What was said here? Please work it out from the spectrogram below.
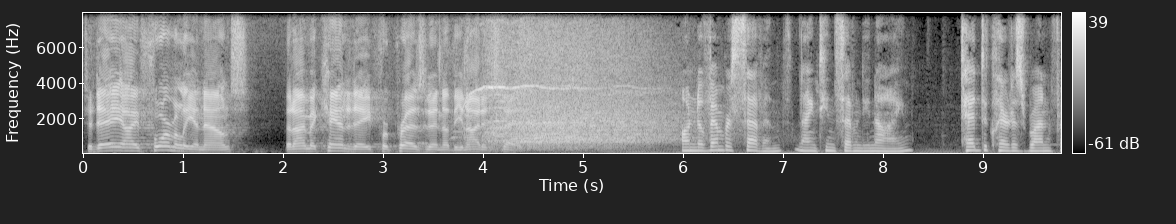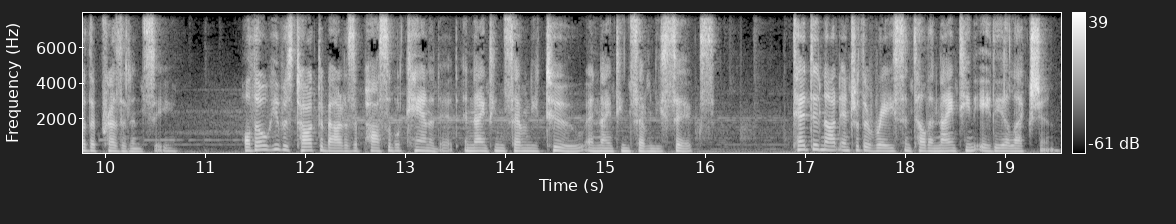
Today, I formally announce that I'm a candidate for President of the United States. On November 7, 1979, Ted declared his run for the presidency. Although he was talked about as a possible candidate in 1972 and 1976, Ted did not enter the race until the 1980 election,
